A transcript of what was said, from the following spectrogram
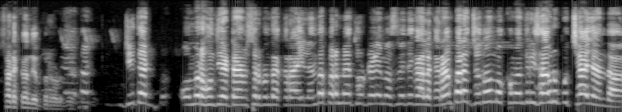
ਸੜਕਾਂ ਦੇ ਉੱਪਰ ਰੁਲਦੇ ਜਿਹਦਾ ਉਮਰ ਹੁੰਦੀ ਹੈ ਟਾਈਮ ਸਿਰ ਬੰਦਾ ਕਰਾ ਹੀ ਲੈਂਦਾ ਪਰ ਮੈਂ ਤੁਹਾਡੇ ਵਾਲੇ ਮਸਲੇ ਤੇ ਗੱਲ ਕਰਾਂ ਪਰ ਜਦੋਂ ਮੁੱਖ ਮੰਤਰੀ ਸਾਹਿਬ ਨੂੰ ਪੁੱਛਿਆ ਜਾਂਦਾ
